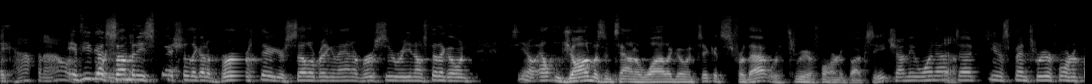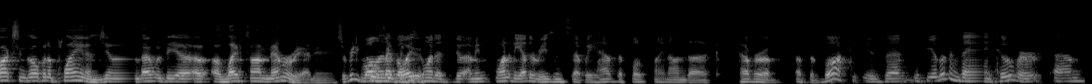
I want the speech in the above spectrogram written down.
like half an hour. if you got somebody minutes. special, they got a birthday, you're celebrating an anniversary, you know, instead of going, you know, Elton John was in town a while ago and tickets for that were three or four hundred bucks each. I mean, why not, uh, you know, spend three or four hundred bucks and go up in a plane and, you know, that would be a, a a lifetime memory. I mean, it's a pretty Well, cool and I've always do. wanted to do, I mean, one of the other reasons that we have the float plane on the cover of, of the book is that if you live in Vancouver, um,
